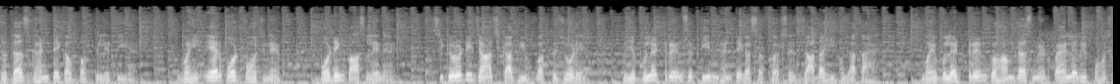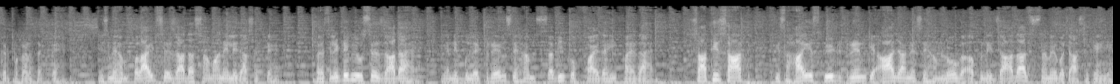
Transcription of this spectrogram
जो दस घंटे का वक्त लेती है। वहीं एयरपोर्ट पहुँचने बोर्डिंग पास लेने सिक्योरिटी जाँच का भी वक्त जोड़ें तो ये बुलेट ट्रेन से तीन घंटे का सफ़र से ज़्यादा ही हो जाता है। वहीं बुलेट ट्रेन को हम 10 मिनट पहले भी पहुँच पकड़ सकते हैं। इसमें हम फ़्लाइट से ज़्यादा सामान ले जा सकते हैं। फैसिलिटी भी उससे ज़्यादा है, यानी बुलेट ट्रेन से हम सभी को फ़ायदा ही फ़ायदा है। साथ ही साथ इस हाई स्पीड ट्रेन के आ जाने से हम लोग अपने ज़्यादा समय बचा सकेंगे।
